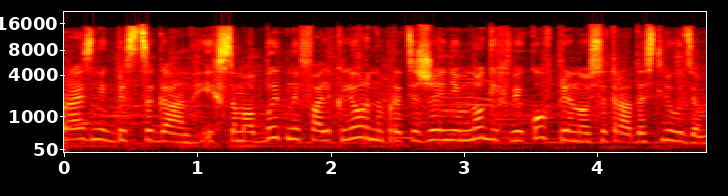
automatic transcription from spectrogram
Праздник без цыган. Их самобытный фольклор на протяжении многих веков приносит радость людям.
